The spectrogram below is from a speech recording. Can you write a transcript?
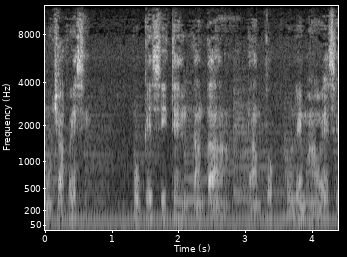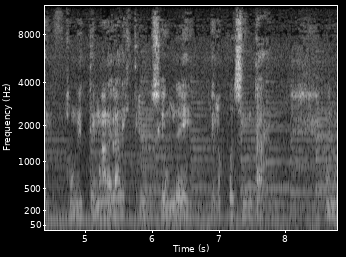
muchas veces, ¿por qué existen tantos problemas a veces con el tema de la distribución de, de los porcentajes? Bueno,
